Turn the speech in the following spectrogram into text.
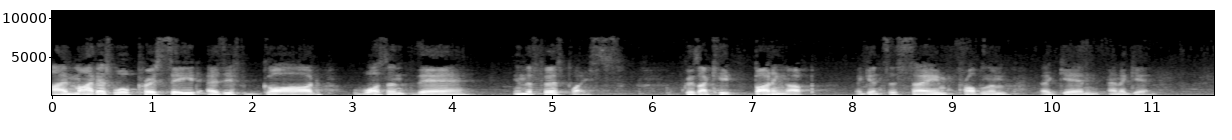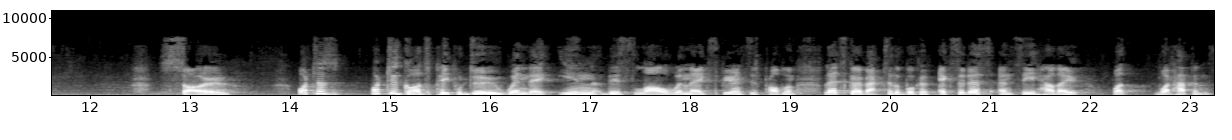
I might as well proceed as if God wasn't there in the first place because I keep butting up against the same problem again and again. So, what does what do God's people do when they're in this lull, when they experience this problem? Let's go back to the book of Exodus and see how they what what happens.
